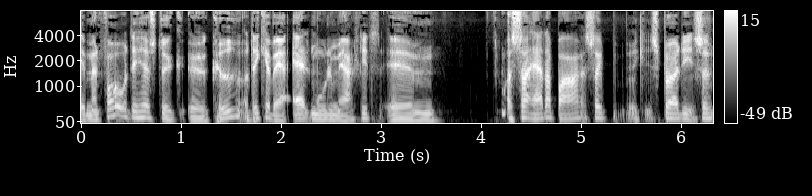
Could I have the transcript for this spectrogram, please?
Øh, man får jo det her stykke øh, kød, og det kan være alt muligt mærkeligt. Øh, og så er der bare, så spørger de, så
